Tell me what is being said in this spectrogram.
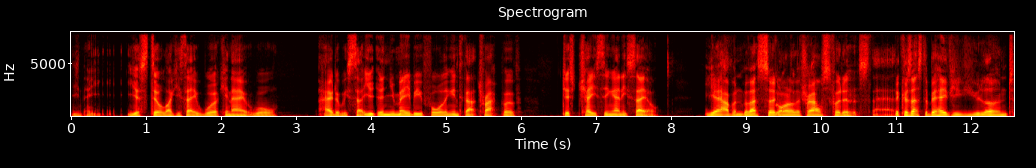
you know you're still like you say working out well how do we sell you and you may be falling into that trap of just chasing any sale Yeah, Haven't but that's certainly one of the traps confidence there because that's the behaviour you learned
